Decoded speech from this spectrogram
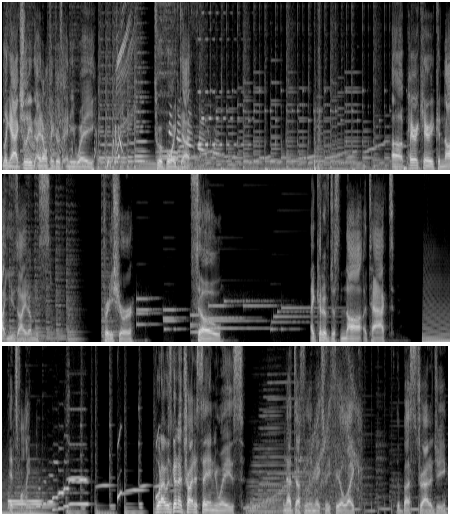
Like, actually, I don't think there's any way to avoid death. Uh, Parakarry could not use items. Pretty sure. So... I could have just not attacked. It's fine. What I was gonna try to say anyways, and that definitely makes me feel like the best strategy,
